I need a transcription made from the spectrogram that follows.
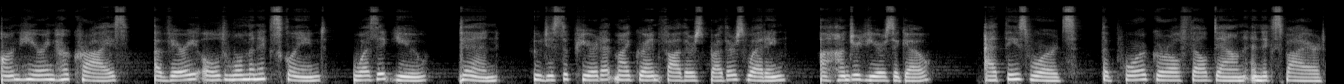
on hearing her cries, a very old woman exclaimed, Was it you, then, who disappeared at my grandfather's brother's wedding, a hundred years ago? At these words, the poor girl fell down and expired.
